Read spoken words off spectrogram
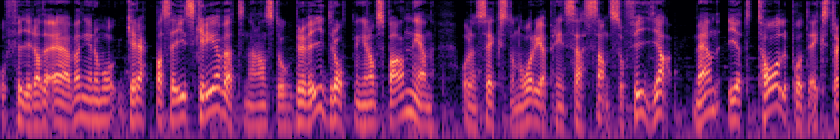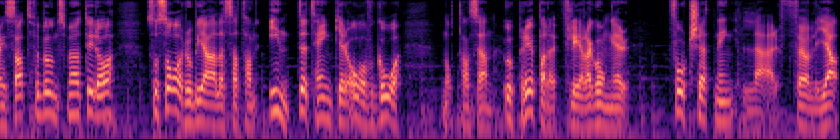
och firade även genom att greppa sig i skrevet när han stod bredvid drottningen av Spanien och den 16-åriga prinsessan Sofia. Men i ett tal på ett extrainsatt förbundsmöte idag så sa Rubiales att han inte tänker avgå, något han sen upprepade flera gånger. Fortsättning lär följa.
